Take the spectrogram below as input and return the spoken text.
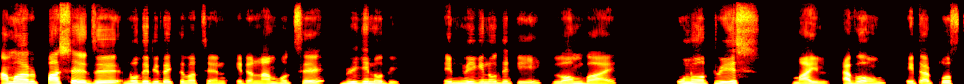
আমার পাশে যে নদীটি দেখতে পাচ্ছেন, এটার নাম হচ্ছে মৃগী নদী। এই মৃগী নদীটি লম্বায় উনত্রিশ মাইল এবং এটার প্রস্থ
